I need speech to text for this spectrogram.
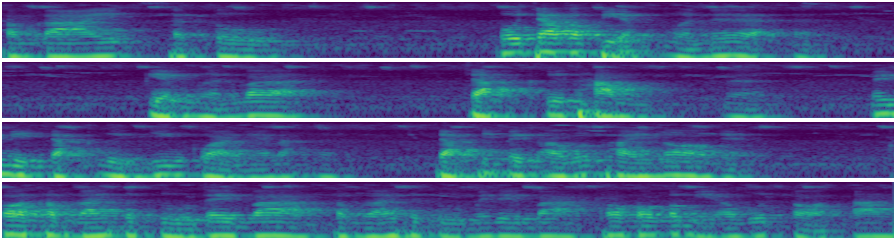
ทำร้ายศัตรู พระเจ้าก็เปรียบเหมือนนี่แหละเปรียบเหมือนว่าจักรคือธรรมนะไม่มีจักรอื่นยิ่งกว่านี้ละนะจักรที่เป็นอาวุธภายนอกเนี่ย ก็ทำร้ายศัตรูได้บ้างทำร้ายศัตรูไม่ได้บ้าง เพราะเขาก็มีอาวุธต่อต้าน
